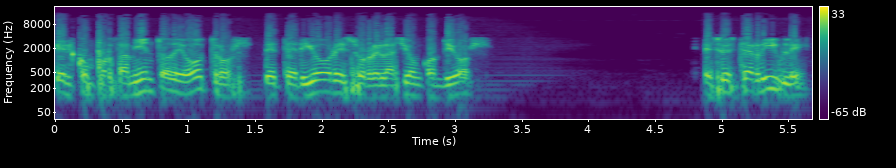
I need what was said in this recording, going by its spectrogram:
el comportamiento de otros deteriore su relación con Dios. Eso es terrible,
